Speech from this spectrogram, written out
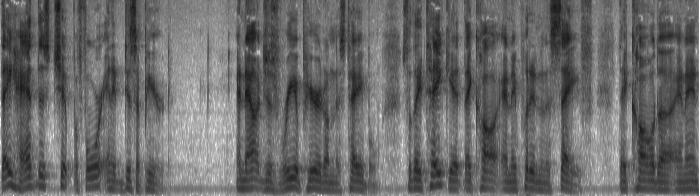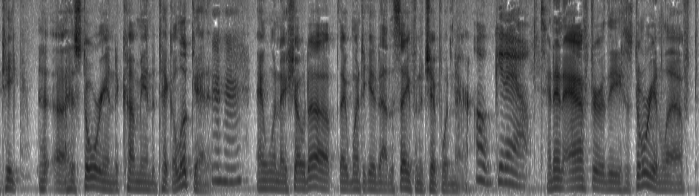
They had this chip before, and it disappeared and now it just reappeared on this table. So they take it, they call, and they put it in a safe. They called uh, an antique uh, historian to come in to take a look at it. And when they showed up, they went to get it out of the safe, and the chip wasn't there. Oh, get out. And then after the historian left,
